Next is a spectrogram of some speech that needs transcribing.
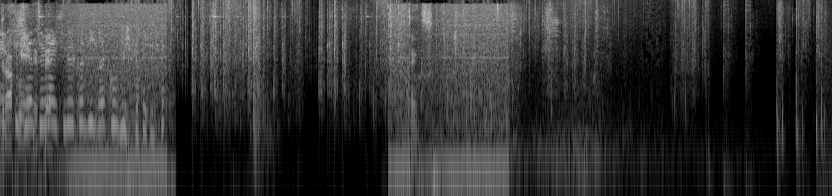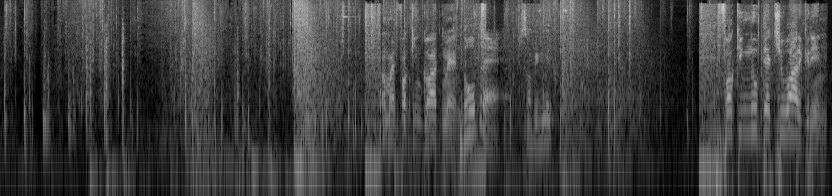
Drop me tysięcy AWP. miejsc tylko digle kupić. Thanks. Oh my fucking god, man. Dobre! something mid. Fucking noob that you are, Green.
